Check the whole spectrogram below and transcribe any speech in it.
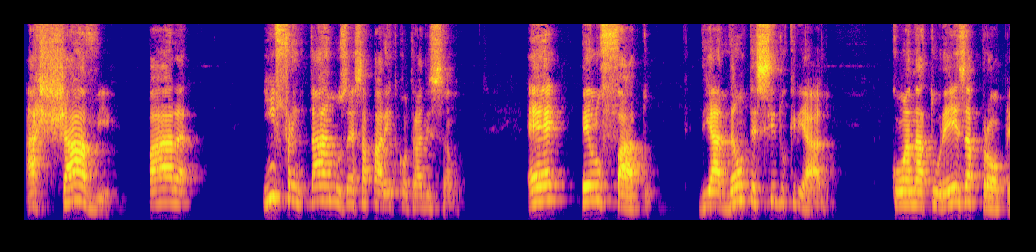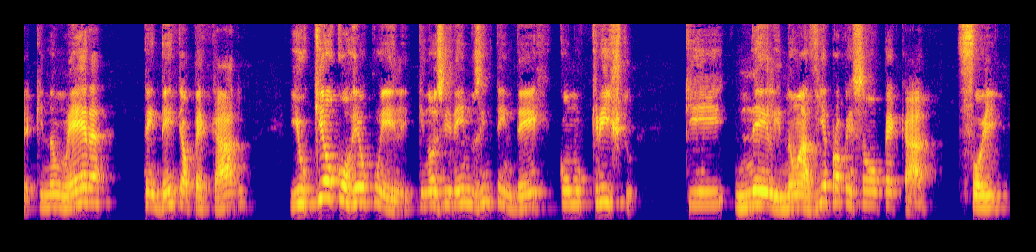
a chave para enfrentarmos essa aparente contradição. É pelo fato de Adão ter sido criado com a natureza própria, que não era tendente ao pecado, e o que ocorreu com ele, que nós iremos entender como Cristo, que nele não havia propensão ao pecado, foi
